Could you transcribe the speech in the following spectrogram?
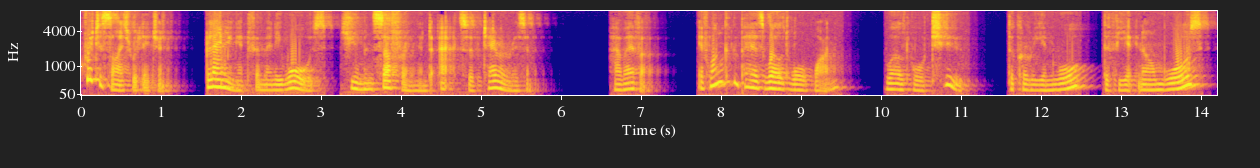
criticize religion, blaming it for many wars, human suffering and acts of terrorism. However, if one compares World War I, World War II, the Korean War, the Vietnam Wars,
